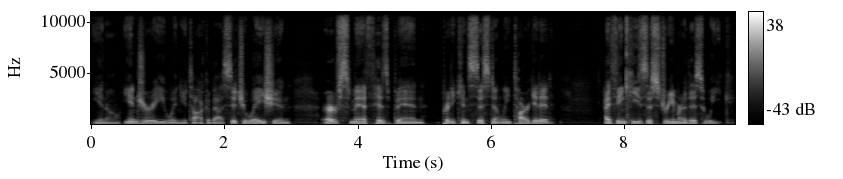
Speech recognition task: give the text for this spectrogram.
you know, injury, when you talk about situation, Irv Smith has been pretty consistently targeted. I think he's the streamer this week.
